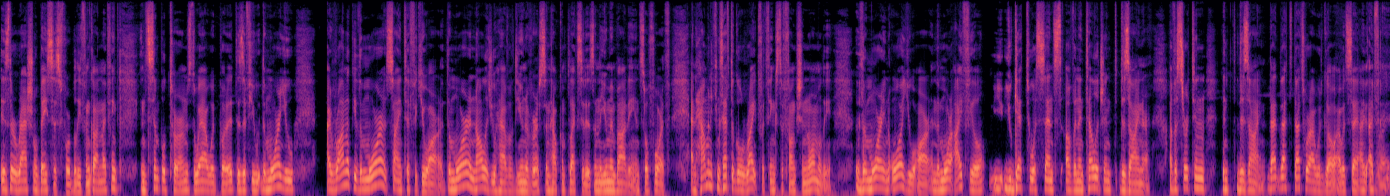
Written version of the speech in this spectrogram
is there a rational basis for belief in God? And I think, in simple terms, the way I would put it is: if you, the more you, ironically, the more scientific you are, the more knowledge you have of the universe and how complex it is, and the human body, and so forth, and how many things have to go right for things to function normally, the more in awe you are, and the more I feel you, you get to a sense of an intelligent designer, of a certain in- design. That that that's where I would go. I would say I, I Right.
